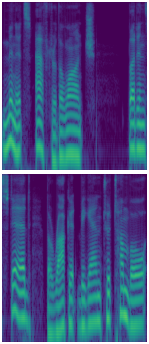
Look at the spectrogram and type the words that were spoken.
minutes after the launch, but instead the rocket began to tumble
